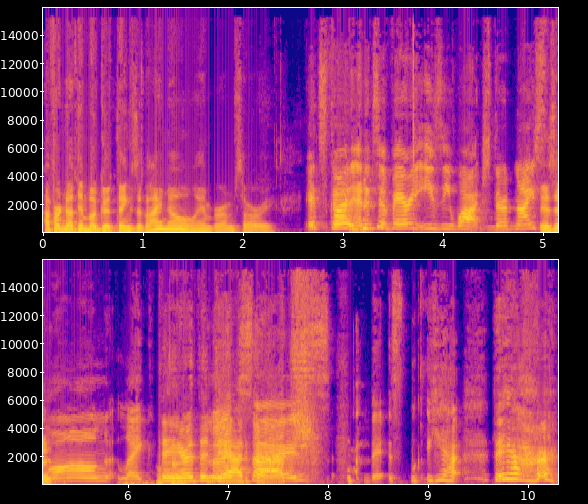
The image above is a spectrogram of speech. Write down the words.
I've heard nothing but good things. If I know, Amber. I'm sorry. It's good. and it's a very easy watch. They're nice, Is it? long, like they are the good Dad size Batch. Yeah, they are.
